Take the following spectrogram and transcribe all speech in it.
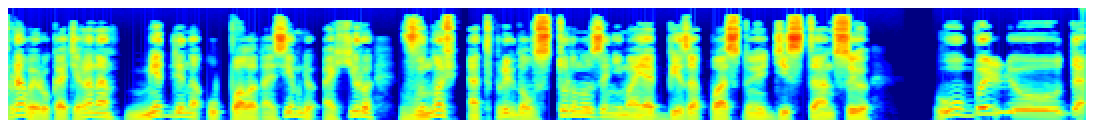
Правая рука тирана медленно упала на землю, а Хиро вновь отпрыгнул в сторону, занимая безопасную дистанцию. «Ублюдок!»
